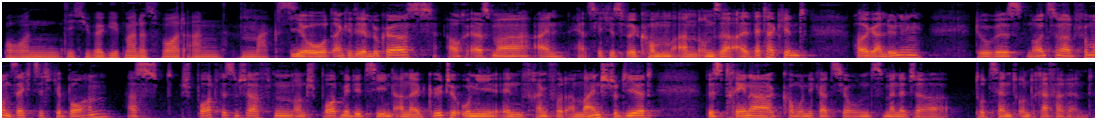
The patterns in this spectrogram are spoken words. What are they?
Und ich übergebe mal das Wort an Max. Jo, danke dir, Lukas. Auch erstmal ein herzliches Willkommen an unser Allwetterkind Holger Lüning. Du bist 1965 geboren, hast Sportwissenschaften und Sportmedizin an der Goethe-Uni in Frankfurt am Main studiert, bist Trainer, Kommunikationsmanager, Dozent und Referent.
